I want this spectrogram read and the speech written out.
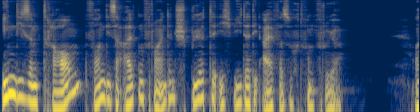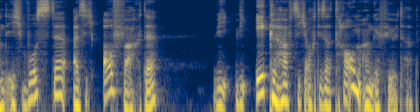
In diesem Traum von dieser alten Freundin spürte ich wieder die Eifersucht von früher. Und ich wusste, als ich aufwachte, wie, wie ekelhaft sich auch dieser Traum angefühlt hat.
